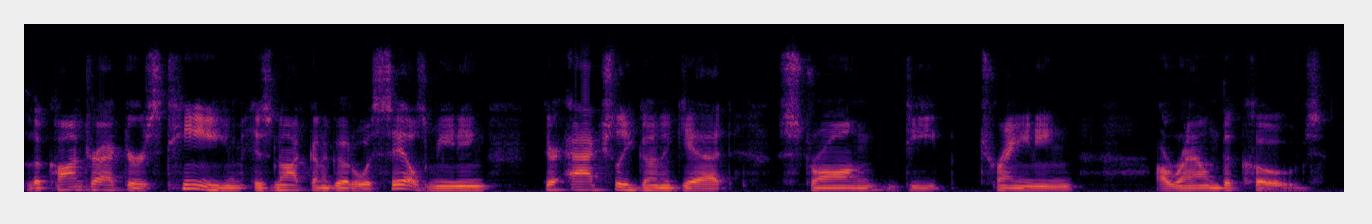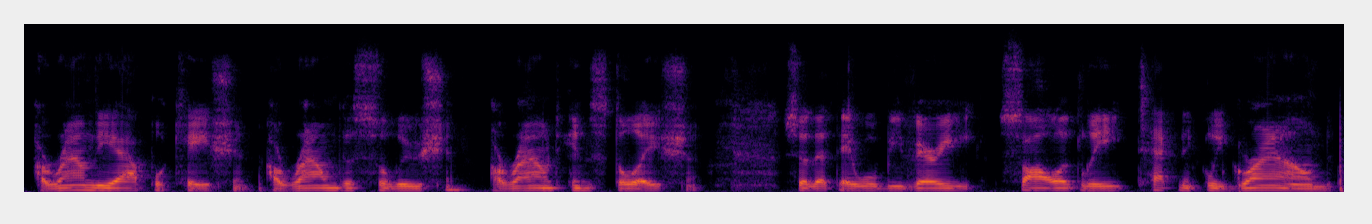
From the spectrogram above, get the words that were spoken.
the contractor's team is not going to go to a sales meeting. They're actually going to get strong, deep training around the codes, around the application, around the solution, around installation, so that they will be very solidly technically ground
